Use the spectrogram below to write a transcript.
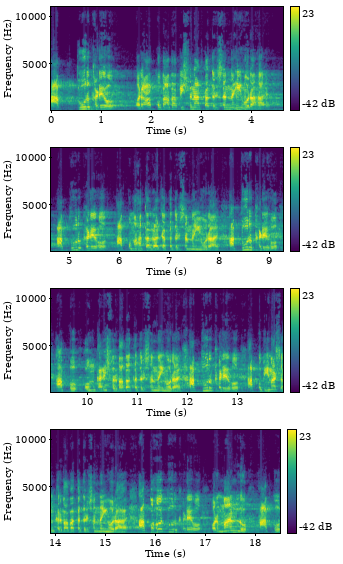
आप दूर खड़े हो और आपको बाबा विश्वनाथ का दर्शन नहीं हो रहा है आप दूर खड़े हो, आपको महाकाल राजा का दर्शन नहीं हो रहा है। आप दूर खड़े हो, आपको ओमकारेश्वर बाबा का दर्शन नहीं हो रहा है। आप दूर खड़े हो, आपको भीमा शंकर बाबा का दर्शन नहीं हो रहा है। आप बहुत दूर खड़े हो और मान लो आपको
